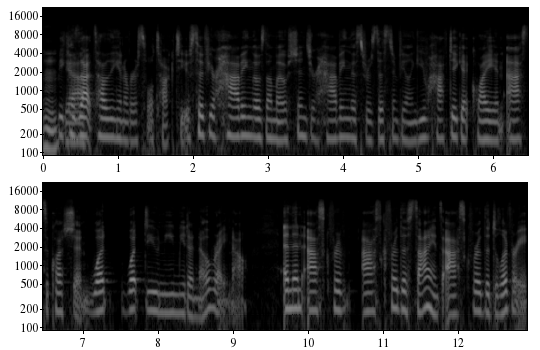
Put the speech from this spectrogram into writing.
Mm-hmm. because Yeah. that's how the universe will talk to you. So if you're having those emotions, you're having this resistant feeling, you have to get quiet and ask the question: What What do you need me to know right now? And then ask for ask for the signs, ask for the delivery.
